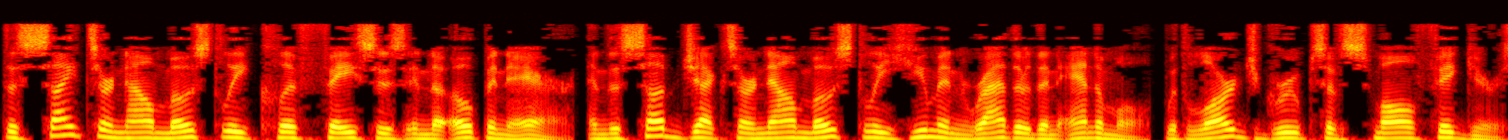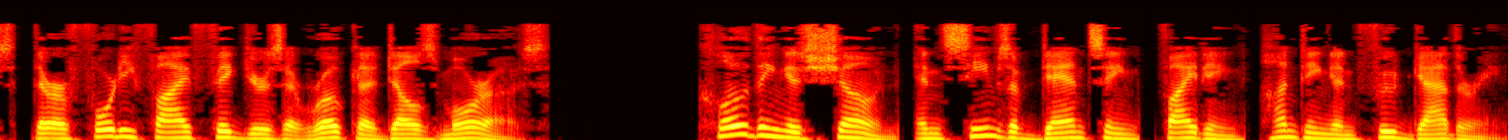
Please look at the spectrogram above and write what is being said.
The sites are now mostly cliff faces in the open air, and the subjects are now mostly human rather than animal, with large groups of small figures. There are 45 figures at Roca dels Moros. Clothing is shown, and scenes of dancing, fighting, hunting, and food gathering.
